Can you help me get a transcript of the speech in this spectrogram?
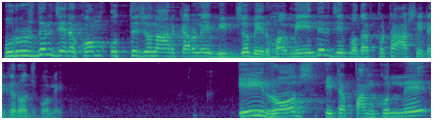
পুরুষদের যেরকম উত্তেজনার কারণে বীর্য বের হয়, মেয়েদের যে পদার্থটা আসে এটাকে রজ বলে। এই রজ এটা পান করলে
